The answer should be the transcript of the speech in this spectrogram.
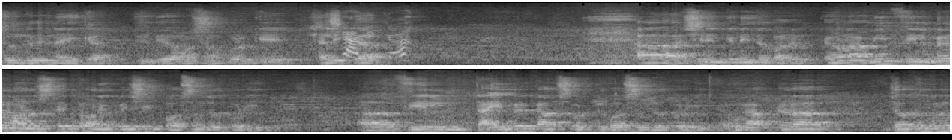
সুন্দরী নায়িকা যদিও আমার সম্পর্কে শালিকা। শিরিনকে নিতে পারেন। কারণ আমি ফিল্মের মানুষদেরকে অনেক বেশি পছন্দ করি। ফিল্ম টাইপের কাজ করতে পছন্দ করি। এবং আপনারা যতগুলো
